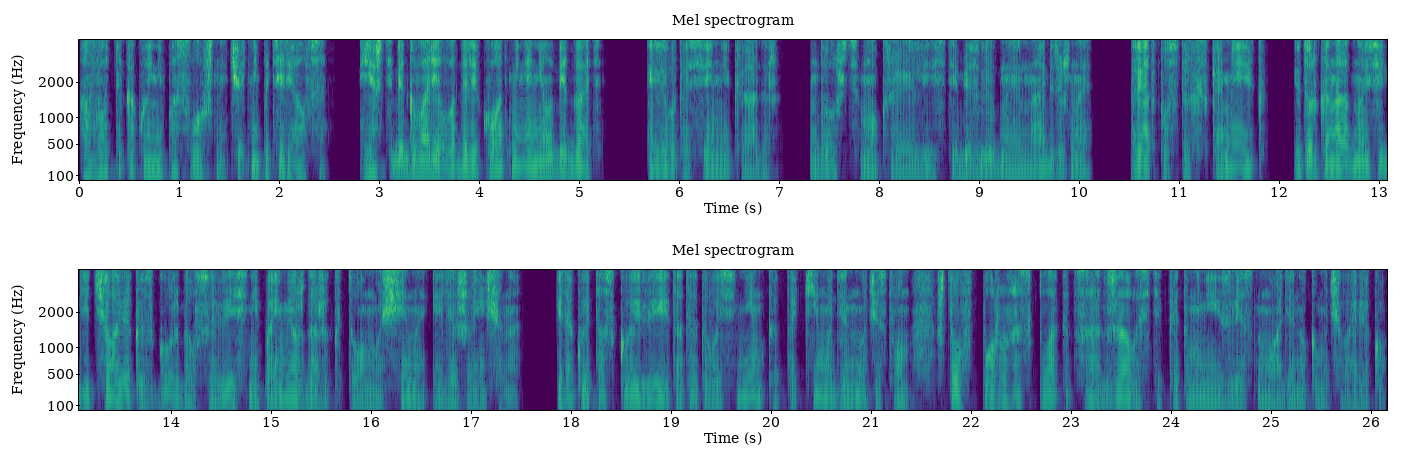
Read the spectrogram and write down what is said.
«А вот ты какой непослушный, чуть не потерялся. Я ж тебе говорила, далеко от меня не убегать». Или вот осенний кадр. Дождь, мокрые листья, безлюдная набережная, ряд пустых скамеек, и только на одной сидит человек и сгорбился, весь не поймешь даже кто, мужчина или женщина. И такой тоской веет от этого снимка, таким одиночеством, что впору расплакаться от жалости к этому неизвестному одинокому человеку,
